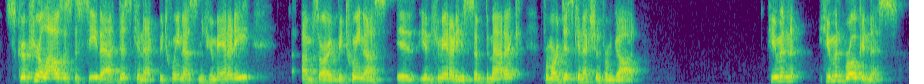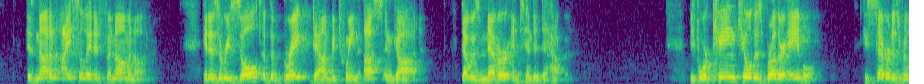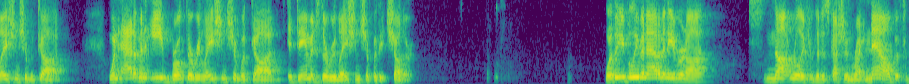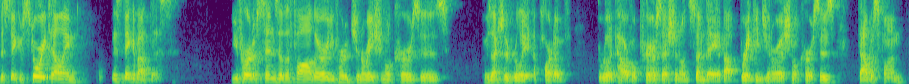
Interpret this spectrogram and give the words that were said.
Scripture allows us to see that disconnect between us and humanity I'm sorry, between us is in humanity is symptomatic from our disconnection from God. Human human brokenness is not an isolated phenomenon. It is a result of the breakdown between us and God that was never intended to happen. Before Cain killed his brother Abel, he severed his relationship with God. When Adam and Eve broke their relationship with God, it damaged their relationship with each other. Whether you believe in Adam and Eve or not, it's not really for the discussion right now, but for the sake of storytelling, just think about this. You've heard of sins of the father, you've heard of generational curses. It was actually really a part of a really powerful prayer session on Sunday about breaking generational curses. That was fun.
